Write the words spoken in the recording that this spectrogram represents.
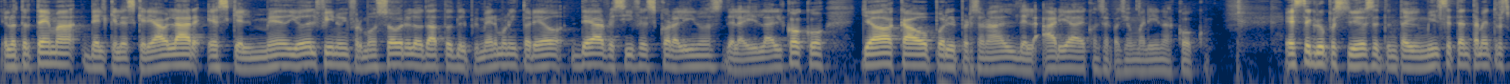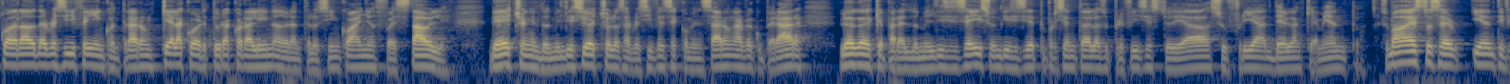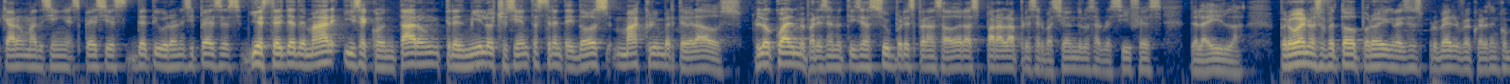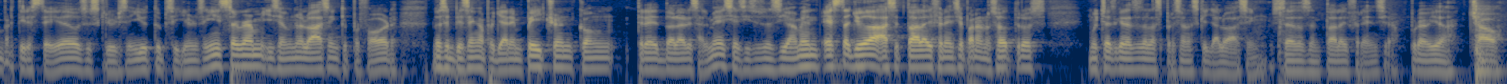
El otro tema del que les quería hablar es que el medio Delfino informó sobre los datos del primer monitoreo de arrecifes coralinos de la isla del Coco llevado a cabo por el personal del área de conservación marina Coco. Este grupo estudió 71.070 metros cuadrados de arrecife y encontraron que la cobertura coralina durante los cinco años fue estable. De hecho, en el 2018 los arrecifes se comenzaron a recuperar luego de que para el 2016 un 17% de la superficie estudiada sufría de blanqueamiento. Sumado a esto, se identificaron más de 100 especies de tiburones y peces y estrellas de mar y se contaron 3.832 macroinvertebrados, lo cual me parece noticias súper esperanzadoras para la preservación de los arrecifes de la isla. Pero bueno, eso fue todo por hoy. Gracias por ver. Recuerden compartir este video, suscribirse en YouTube, seguirnos en Instagram y si aún no lo hacen, que por favor nos empiecen a apoyar en Patreon con 3 dólares al mes y así sucesivamente. Esta ayuda hace toda la diferencia para nosotros. Muchas gracias a las personas que ya lo hacen. Ustedes hacen toda la diferencia. Pura vida. Chao.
